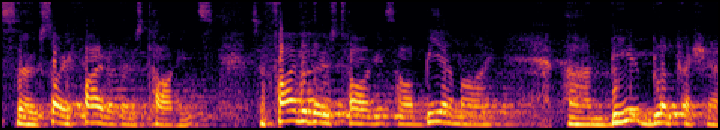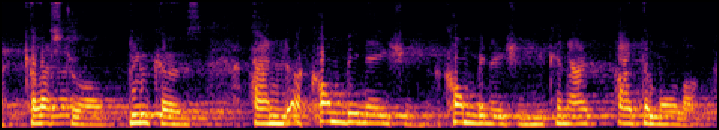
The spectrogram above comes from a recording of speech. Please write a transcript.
So, sorry, five of those targets. So, five of those targets are BMI, um, blood pressure, cholesterol, glucose, and a combination. A combination, you can add, add them all up,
